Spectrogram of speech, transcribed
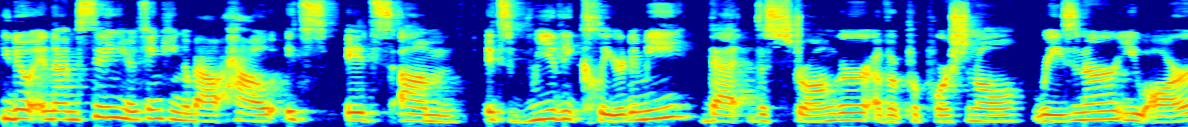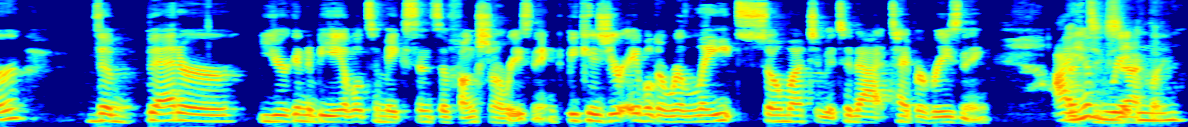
You know, and I'm sitting here thinking about how it's it's um it's really clear to me that the stronger of a proportional reasoner you are, the better you're going to be able to make sense of functional reasoning because you're able to relate so much of it to that type of reasoning. I have exactly. written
